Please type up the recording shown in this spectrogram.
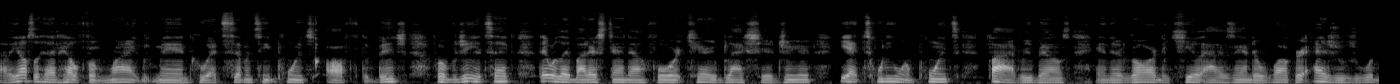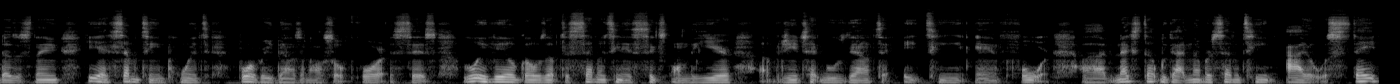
Uh, they also had help from Ryan McMahon who had 17 points off the bench. For Virginia Tech, they were led by their standout forward, Kerry Blackshear Jr. He had 21 points, 5 rebounds, and their guard, Nickeil Alexander Walker, as usual, does his thing. He had 17 points, four rebounds, and also four assists. Louisville goes up to 17 and 6 on the year. Uh, Virginia Tech moves down to 18 and 4. Uh, next up, we got number 17, Iowa State.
